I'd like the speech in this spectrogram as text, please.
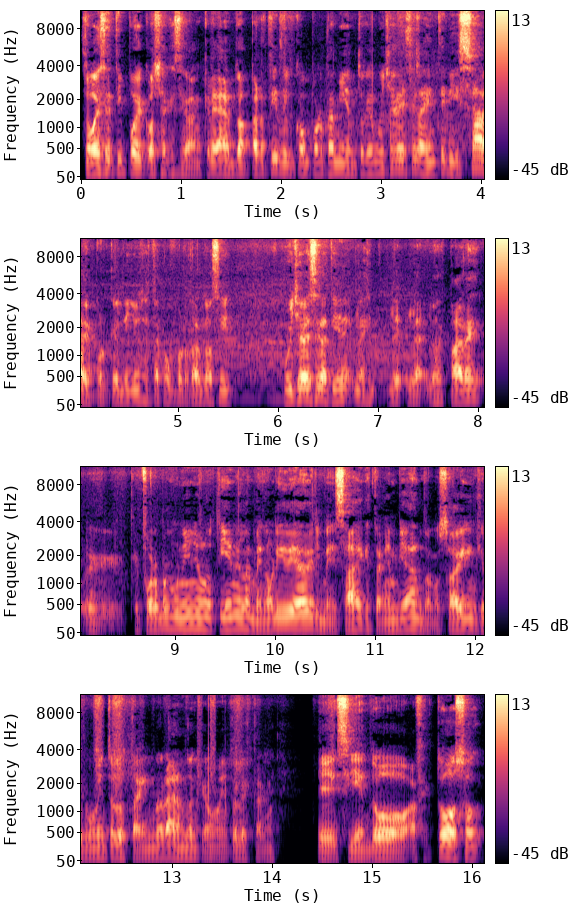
Todo ese tipo de cosas que se van creando a partir de un comportamiento que muchas veces la gente ni sabe por qué el niño se está comportando así. Muchas veces la tiene, los padres eh, que forman un niño no tienen la menor idea del mensaje que están enviando, no saben en qué momento lo están ignorando, en qué momento le están eh, siendo afectuosos,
